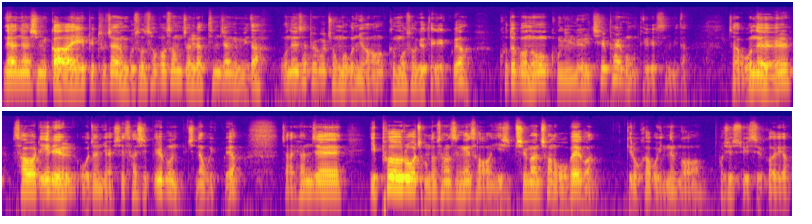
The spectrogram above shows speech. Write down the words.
네, 안녕하십니까. AP투자연구소 서보성 전략팀장입니다. 오늘 살펴볼 종목은요, 금호석유 되겠고요. 코드번호 011780 되겠습니다. 자, 오늘 4월 1일 오전 10시 41분 지나고 있고요. 자, 현재 2% 정도 상승해서 27만 1,500원 기록하고 있는 거 보실 수 있을 거예요.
